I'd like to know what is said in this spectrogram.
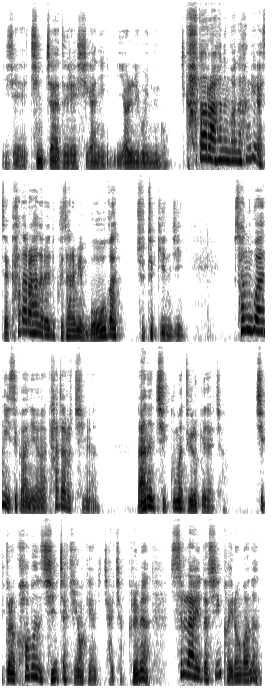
이제 진짜들의 시간이 열리고 있는 거고 카더라 하는 거는 한계가 있어요. 카더라 하더라도 그 사람이 뭐가 주특기인지 선관이 있을 거 아니에요. 타자로 치면 나는 직구만 더럽게 잘 쳐. 직구랑 커브는 진짜 기가 막히게 잘 쳐. 그러면 슬라이더, 싱커 이런 거는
